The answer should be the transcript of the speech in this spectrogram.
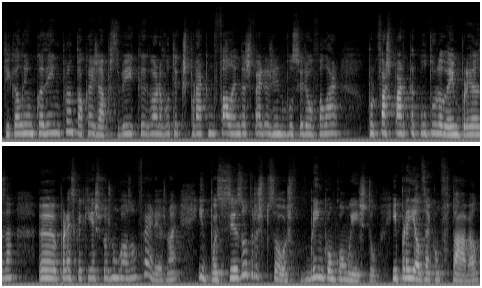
Fica ali um bocadinho, pronto, ok, já percebi que agora vou ter que esperar que me falem das férias e não vou ser eu a falar porque faz parte da cultura da empresa. Uh, parece que aqui as pessoas não gozam férias, não é? E depois, se as outras pessoas brincam com isto e para eles é confortável,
